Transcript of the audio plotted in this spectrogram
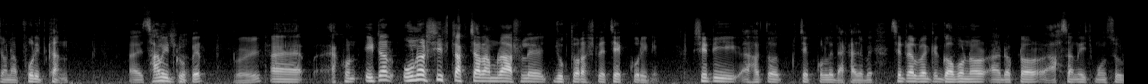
জনাব ফরিদ খান। সামিট গ্রুপের। এখন এটার ওনারশিপ স্ট্রাকচার আমরা আসলে যুক্তরাষ্ট্রে চেক করিনি। সেটি হয়তো চেক করলে দেখা যাবে। সেন্ট্রাল ব্যাংকের governor doctor Ahsan H Mansur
